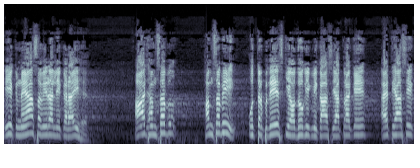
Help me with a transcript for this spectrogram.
एक नया सवेरा लेकर आई है। आज हम सब, हम सभी उत्तर प्रदेश की औद्योगिक विकास यात्रा के ऐतिहासिक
